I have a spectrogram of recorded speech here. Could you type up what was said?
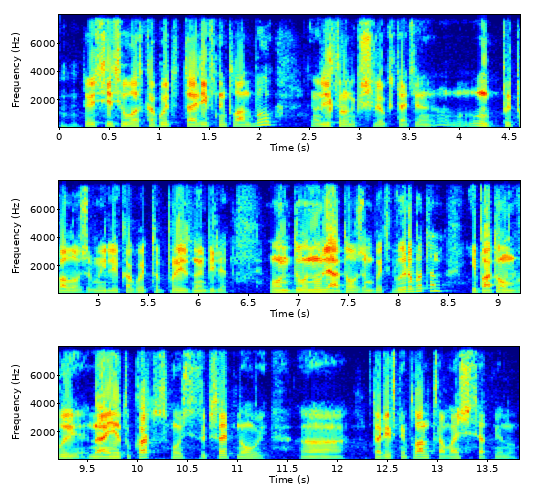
Uh-huh. То есть, если у вас какой-то тарифный план был, электронный кошелек, кстати, ну, предположим, или какой-то проездной билет, он до нуля должен быть выработан, и потом вы на эту карту сможете записать новый э, тарифный план трамвай 60 минут.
